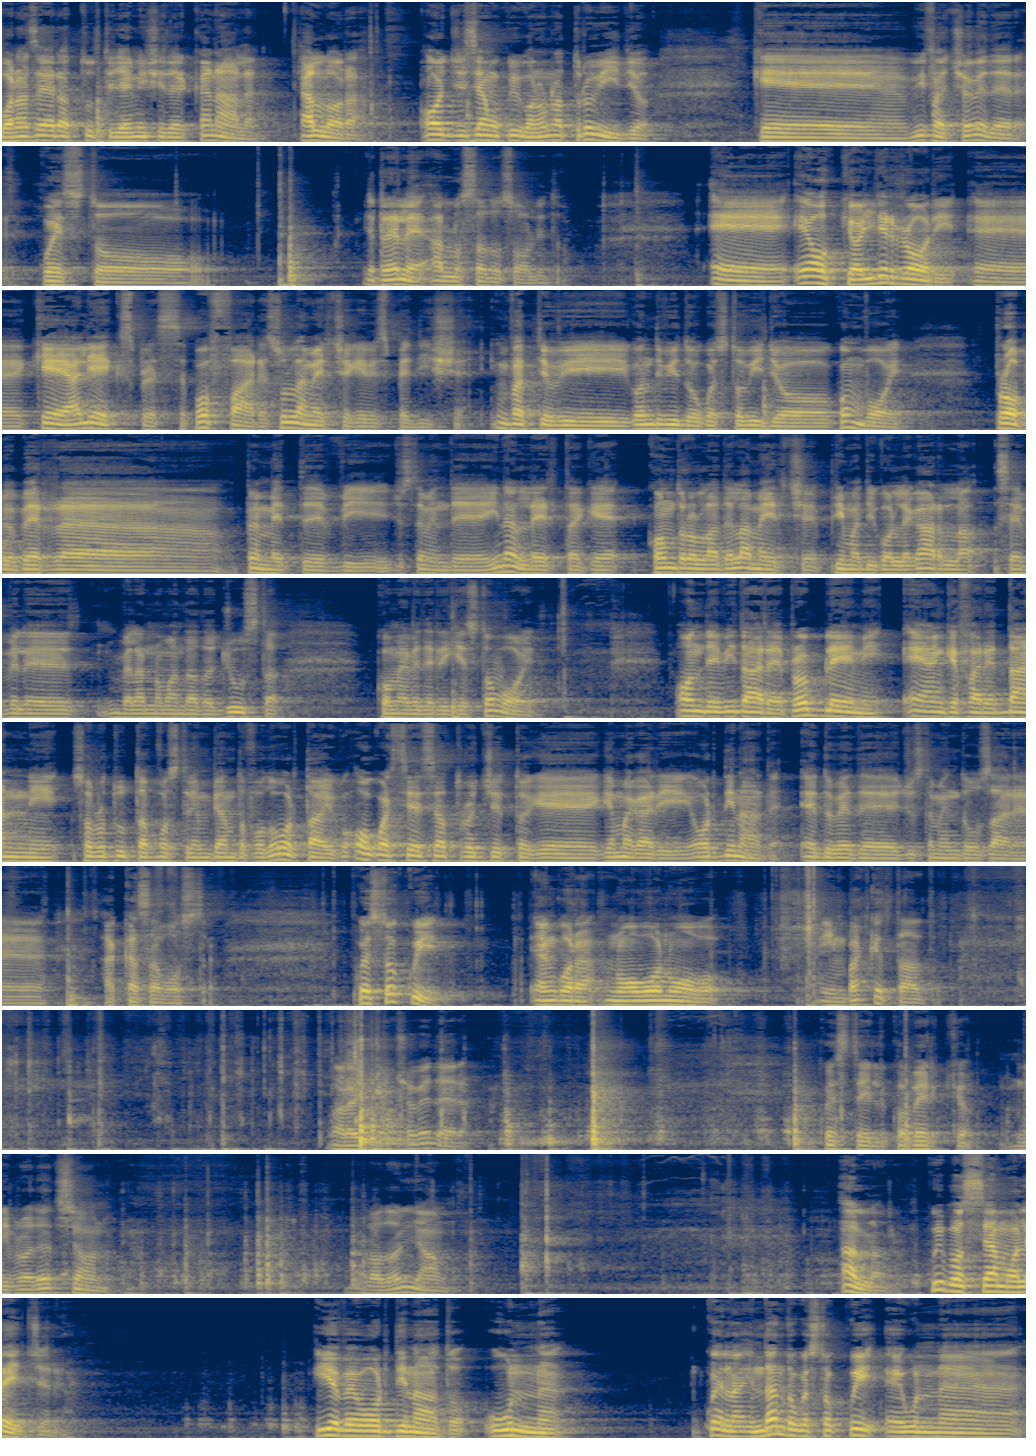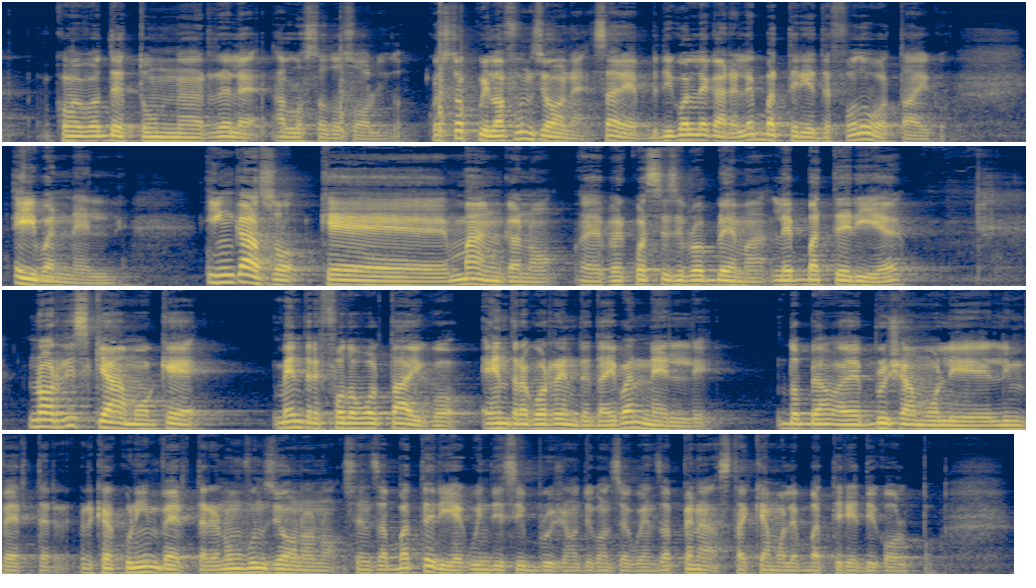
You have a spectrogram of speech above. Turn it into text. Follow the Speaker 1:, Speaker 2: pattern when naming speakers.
Speaker 1: Buonasera a tutti gli amici del canale. Allora, oggi siamo qui con un altro video che vi faccio vedere questo relè allo stato solido. E, e occhio agli errori eh, che AliExpress può fare sulla merce che vi spedisce. Infatti io vi condivido questo video con voi proprio per, eh, per mettervi giustamente in allerta che controllate la merce prima di collegarla se ve, le, ve l'hanno mandata giusta come avete richiesto voi. Onde evitare problemi e anche fare danni soprattutto al vostro impianto fotovoltaico o qualsiasi altro oggetto che, che magari ordinate e dovete giustamente usare a casa vostra. Questo qui è ancora nuovo nuovo impacchettato. Ora vi faccio vedere questo è il coperchio di protezione. Lo togliamo. Allora qui possiamo leggere. Io avevo ordinato un quella, intanto questo qui è un come vi ho detto un relè allo stato solido. Questo qui la funzione sarebbe di collegare le batterie del fotovoltaico e i pannelli in caso che mancano eh, per qualsiasi problema le batterie non rischiamo che mentre il fotovoltaico entra corrente dai pannelli dobbiamo, eh, bruciamo l'inverter perché alcuni inverter non funzionano senza batterie quindi si bruciano di conseguenza appena stacchiamo le batterie di colpo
